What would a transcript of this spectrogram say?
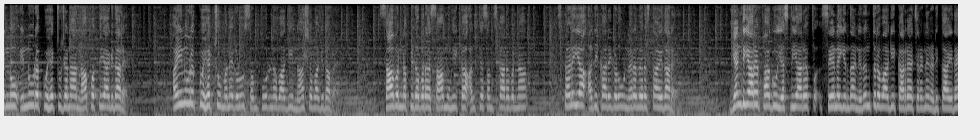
ಇನ್ನೂ ಇನ್ನೂರಕ್ಕೂ ಹೆಚ್ಚು ಜನ ನಾಪತ್ತೆಯಾಗಿದ್ದಾರೆ. ಐನೂರಕ್ಕೂ ಹೆಚ್ಚು ಮನೆಗಳು ಸಂಪೂರ್ಣವಾಗಿ ನಾಶವಾಗಿದ್ದಾವೆ. ಸಾವನ್ನಪ್ಪಿದವರ ಸಾಮೂಹಿಕ ಅಂತ್ಯ ಸಂಸ್ಕಾರವನ್ನ ಸ್ಥಳೀಯ ಅಧಿಕಾರಿಗಳು ನೆರವೇರಿಸ್ತಾ ಇದ್ದಾರೆ. ಎನ್ಡಿಆರ್ಎಫ್ ಹಾಗೂ ಎಸ್ಡಿಆರ್ಎಫ್ ಸೇನೆಯಿಂದ ನಿರಂತರವಾಗಿ ಕಾರ್ಯಾಚರಣೆ ನಡೀತಾ ಇದೆ.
